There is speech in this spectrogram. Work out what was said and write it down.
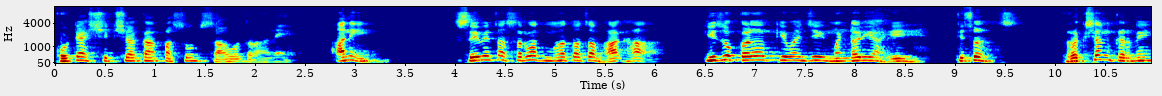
खोट्या शिक्षकापासून सावध राहणे. आणि सेवेचा सर्वात महत्त्वाचा भाग हा की जो कळप किंवा जी मंडळी आहे तिचं रक्षण करणे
